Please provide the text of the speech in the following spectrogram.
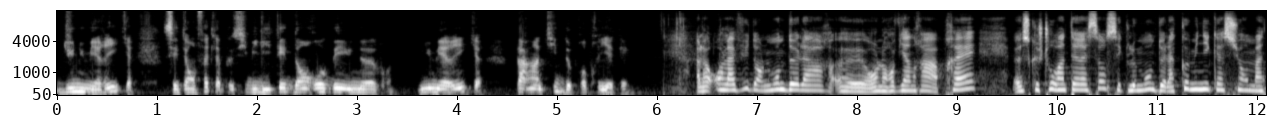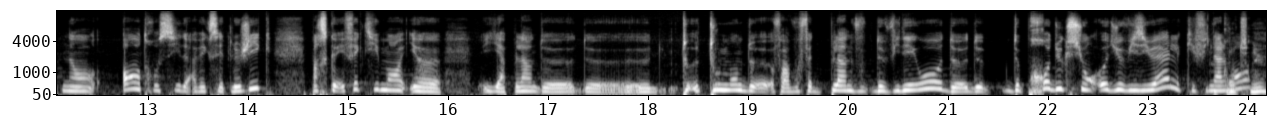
du numérique, c'était en fait la possibilité d'enrober une œuvre numérique un titre de propriété. Alors, on l'a vu dans le monde de l'art, euh, on en reviendra après. Euh, ce que je trouve intéressant, c'est que le monde de la communication maintenant entre aussi avec cette logique parce qu'effectivement euh, il y a plein de, tout le monde de, enfin vous faites plein de, de vidéos de, de, production audiovisuelle qui finalement contenu.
